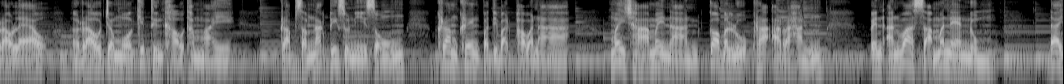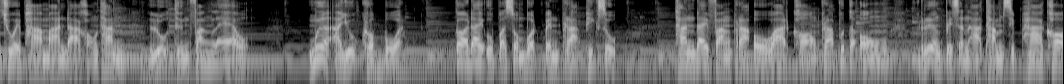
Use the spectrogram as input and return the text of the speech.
เราแล้ว เราจะมัวคิดถึงเขาทำไม กลับสำนักภิกษุณีสงฆ์คร่ำเคร่งปฏิบัติภาวนา ไม่ช้าไม่นานก็บรรลุพระอรหันต์เป็นอันว่าสามเณรหนุ่ม ได้ช่วยพามารดาของท่านลุถึงฝั่งแล้ว เมื่ออายุครบบวชก็ได้อุปสมบทเป็นพระภิกษุ ท่านได้ฟังพระโอวาทของพระพุทธองค์ เรื่องปริศนาธรรม 15 ข้อ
